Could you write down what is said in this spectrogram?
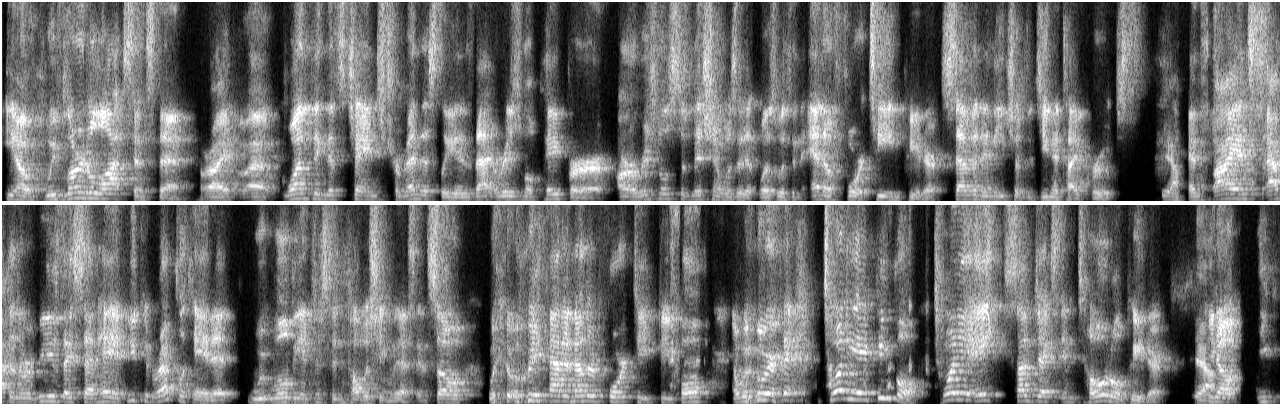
You know, we've learned a lot since then, right? Uh, one thing that's changed tremendously is that original paper, our original submission was that it was with an N of 14, Peter, seven in each of the genotype groups. Yeah. And science, after the reviews, they said, hey, if you can replicate it, we'll be interested in publishing this. And so we, we had another 14 people, and we were 28 people, 28 subjects in total, Peter. Yeah. You know, you,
